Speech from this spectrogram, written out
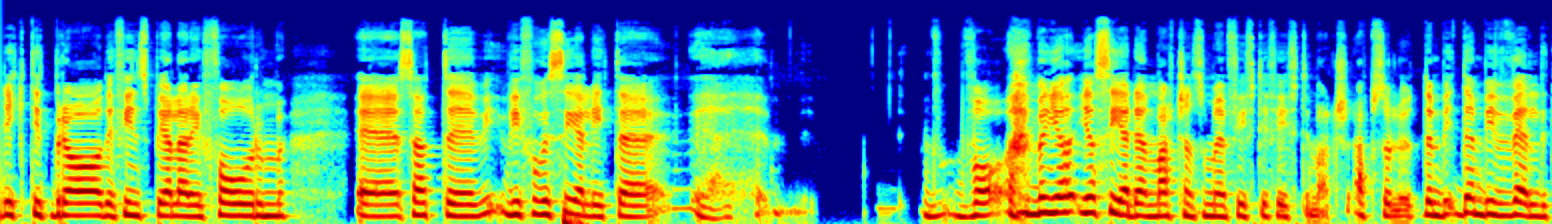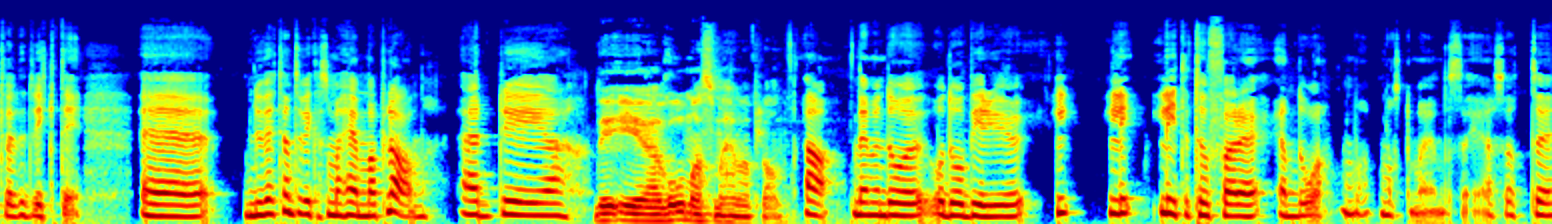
riktigt bra, det finns spelare i form. Eh, så att eh, vi, vi, får väl se lite. Vad, men jag, jag, ser den matchen som en 50-50 match, absolut. Den, den blir väldigt, väldigt viktig. Eh, nu vet jag inte vilka som har hemmaplan. Är det... Det är Roma som har hemmaplan. Ja, nej, men då, och då blir det ju li, lite tuffare ändå, måste man ändå säga. Så att, eh,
